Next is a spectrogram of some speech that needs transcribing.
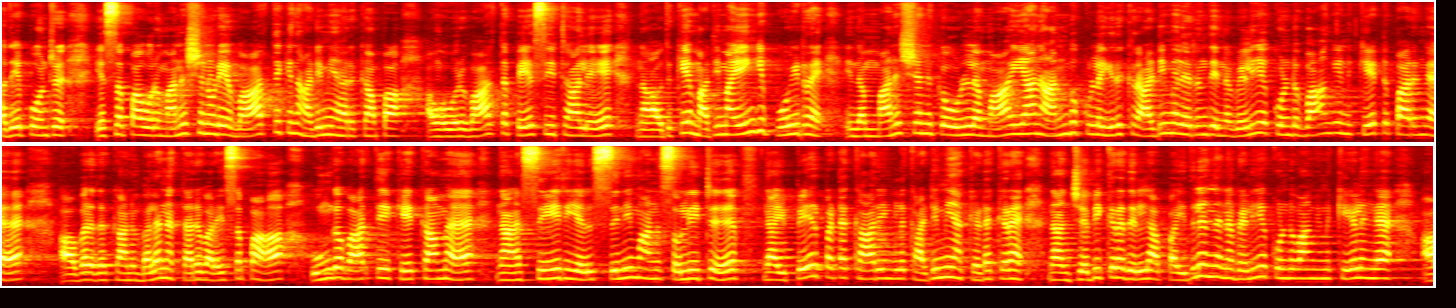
அதே போன்று எஸ்ஸப்பா ஒரு மனுஷனுடைய வார்த்தைக்கு நான் அடிமையாக இருக்கேன்ப்பா அவங்க ஒரு வார்த்தை பேசிட்டாலே நான் அதுக்கே மதிமயங்கி போயிடுறேன். இந்த மனுஷனுக்கு உள்ள மாயான அன்புக்குள்ளே இருக்கிற அடிமையிலிருந்து என்னை வெளியே கொண்டு வாங்கின்னு கேட்டு பாருங்க. அவர் அதற்கான பலனை தருவார். எஸ்ஸப்பா உங்கள் வார்த்தையை கேட்காம நான் சீரியல் சினிமான்னு சொல்லிட்டு நான் இப்பேற்பட்ட காரியங்களுக்கு அடிமையாக கிடக்கிறேன். நான் ஜெபிக்கிறது இல்லை அப்பா இதுலேருந்து என்னை வெளியே கொண்டு வாங்கின்னு கேளுங்க.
